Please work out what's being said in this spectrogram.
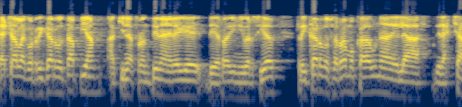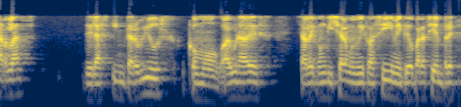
La charla con Ricardo Tapia, aquí en la frontera del aire de Radio Universidad. Ricardo, cerramos cada una de las, de las charlas, de las interviews, como alguna vez charlé con Guillermo y me dijo así y me quedó para siempre.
